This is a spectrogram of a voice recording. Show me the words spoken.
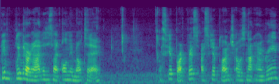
believe it or not, this is my only meal today. I skipped breakfast, I skipped lunch, I was not hungry.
